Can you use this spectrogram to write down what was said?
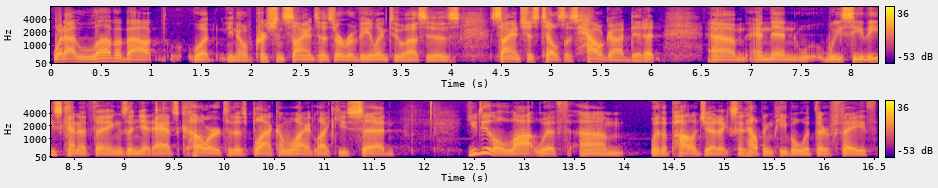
What I love about what, you know, Christian scientists are revealing to us is science just tells us how God did it. Um, and then we see these kind of things and yet adds color to this black and white, like you said. You deal a lot with um, with apologetics and helping people with their faith.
